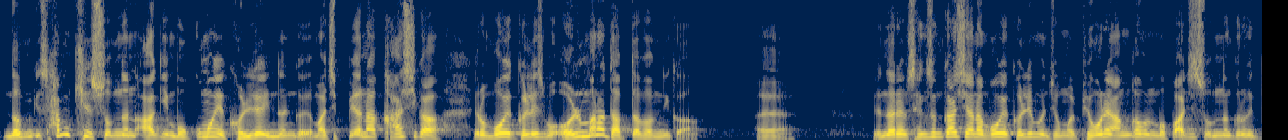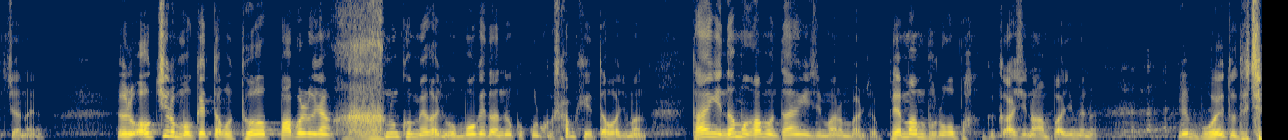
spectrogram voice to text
넘기 삼킬 수 없는 악이 목구멍에 걸려 있는 거예요. 마치 뼈나 가시가 여러분 목에 걸려 있으면 얼마나 답답합니까? 예. 옛날에 생선 가시 하나 목에 걸리면 정말 병원에 안 가면 뭐 빠질 수 없는 그런 게 있잖아요. 이걸 억지로 먹겠다고 더 밥을 그냥 한 움큼 해가지고 목에다 넣고 꿀꺽 삼키겠다고 하지만 다행히 넘어가면 다행이지만은 말이죠. 배만 부르고 그 가시는 안 빠지면은 이게 뭐예요 도대체?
